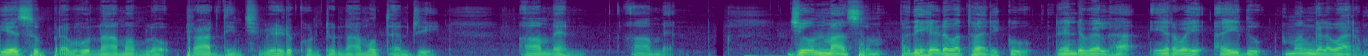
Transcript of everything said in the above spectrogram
యేసు ప్రభు నామంలో ప్రార్థించి వేడుకుంటున్నాము తండ్రి. ఆమెన్. ఆమెన్. జూన్ మాసం పదిహేడవ తారీఖు రెండు వేల ఇరవై ఐదు మంగళవారం.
